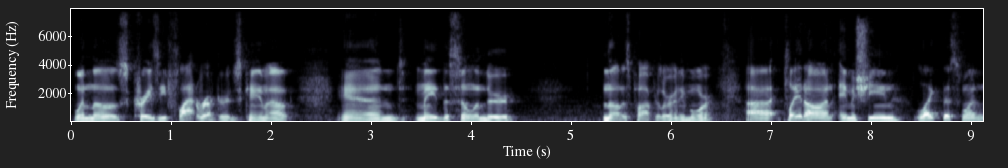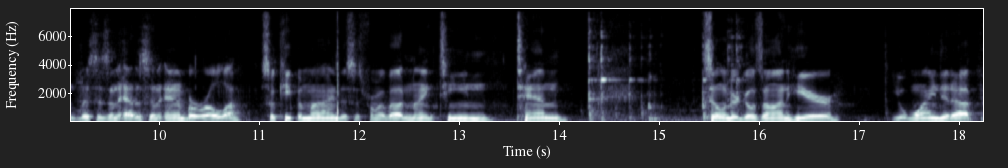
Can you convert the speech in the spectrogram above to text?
when those crazy flat records came out and made the cylinder not as popular anymore. Uh, played on a machine like this one. This is an Edison Amberola. So keep in mind this is from about 1910. Cylinder goes on here. You wind it up.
